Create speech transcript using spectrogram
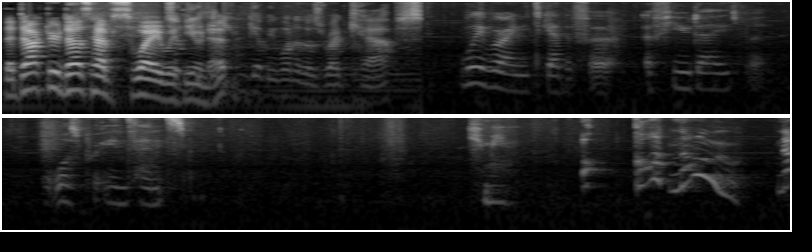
The doctor does have sway with so you UNIT. think you can get me one of those red caps? We were only together for a few days, but it was pretty intense. You mean? Oh God, no! No,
